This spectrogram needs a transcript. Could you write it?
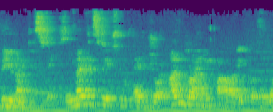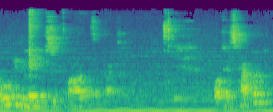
the United States. The United States would enjoy unbridled power, it was the only remaining superpower, etc. What has happened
